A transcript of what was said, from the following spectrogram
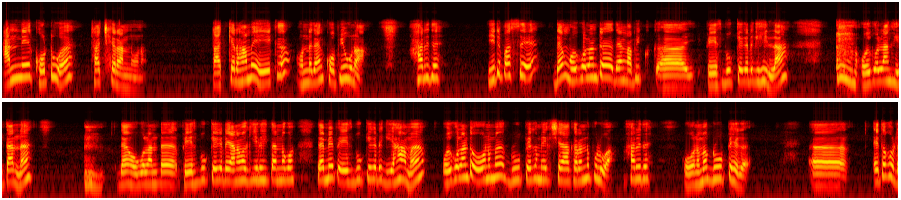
අන්නේ කොටුව ටච් කරන්න ඕන. ටච් කරාම ඒක ඔන්න දැන් කොපි වුණා. හරිද? ඊට පස්සේ දැන් ඔයගොල්ලන්ට දැන් අපි ෆේස්බුක් එකට ගිහිල්ලා ඔයගොල්ලන් හිතන්න දැන් ඔගොලන්ට ෆේස්බුක් එකට යනවා කියලා හිතන්නකො. දැන් මේ ෆේස්බුක් එකට ගියහම ඔයගොලන්ට ඕනම ගෲප් එක මේක ෂෙයා කරන්න පුළුවන්. හරිද? ඕනම ගෲප් එකක. එතකොට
